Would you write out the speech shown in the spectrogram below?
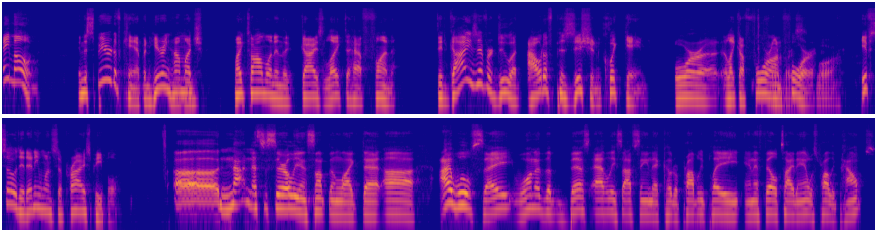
Hey, Moan, in the spirit of camp and hearing how Mhm. much Mike Tomlin and the guys like to have fun, did guys ever do an out of position quick game or uh, like a four on four? four. If so, did anyone surprise people? Uh, not necessarily in something like that. Uh, I will say one of the best athletes I've seen that could have probably played NFL tight end was probably Pouncey,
